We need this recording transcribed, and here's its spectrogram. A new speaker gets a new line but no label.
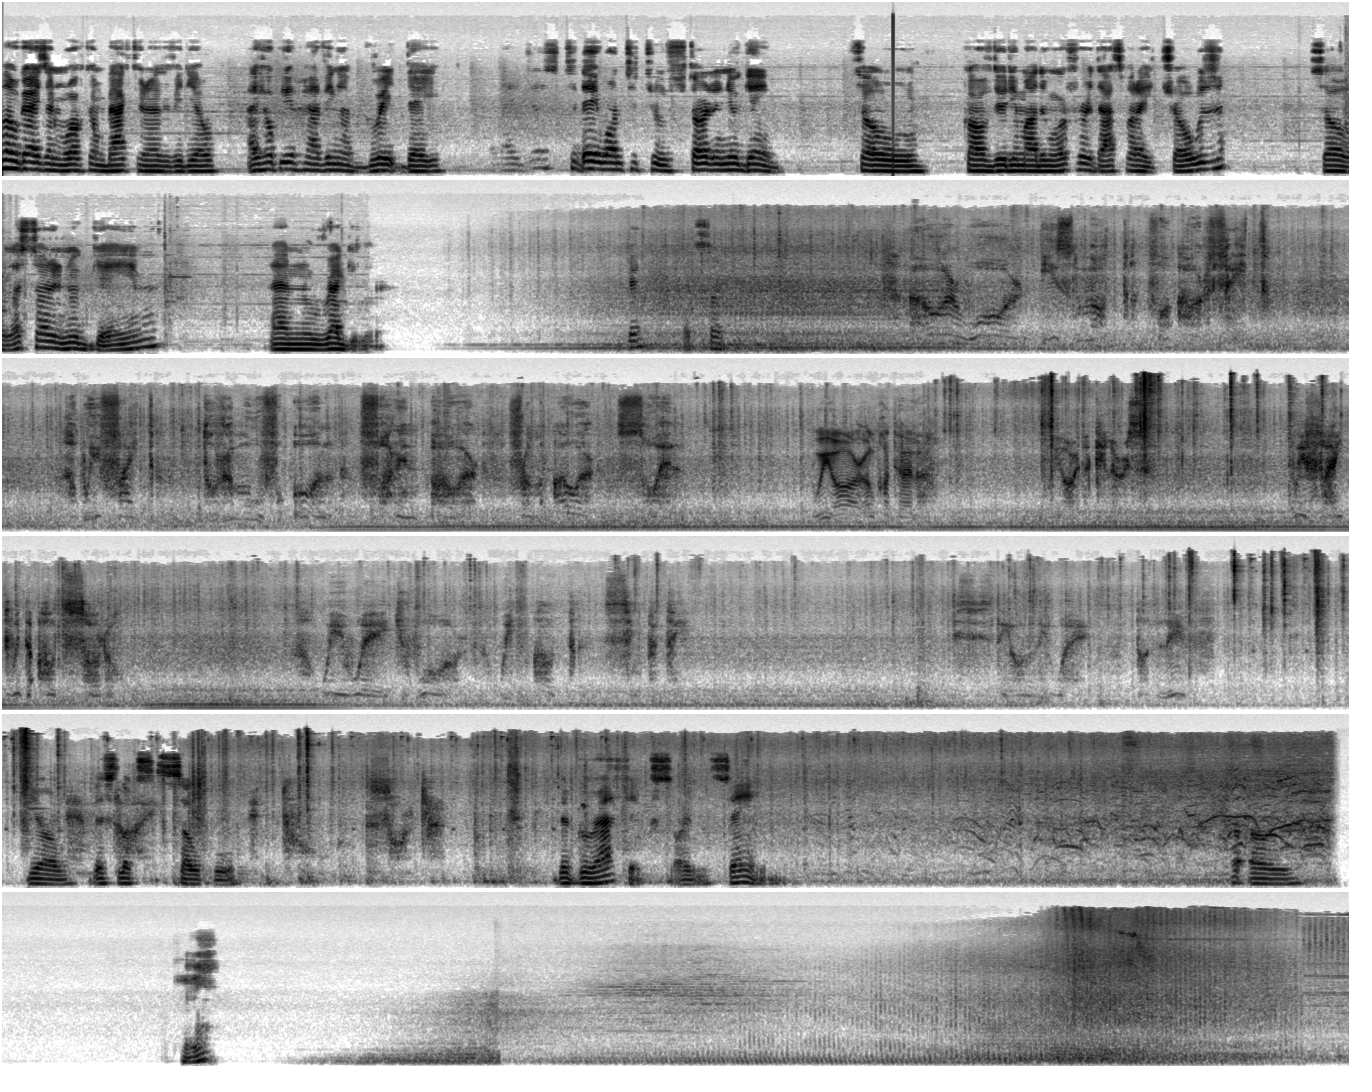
Hello guys and welcome back to another video. I hope you're having a great day. And I just today wanted to start a new game. So Call of Duty Modern Warfare, that's what I chose. So let's start a new game. And regular. Okay, let's start.
Our war is not for our fate. We fight to remove all foreign power from our soil. We are Al Qatala. We are the killers. We fight without sorrow. We wage war without sympathy. This is the only way to live
Yo, this looks so cool.
A true soldier.
The graphics are insane. Uh-oh. Okay.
